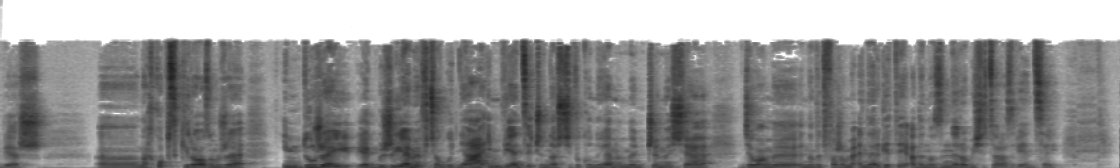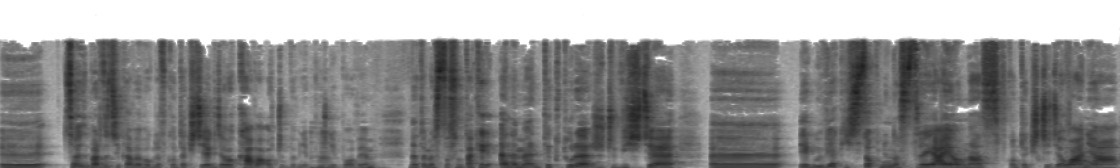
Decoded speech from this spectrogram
wiesz, yy, na chłopski rozum, że im dłużej jakby żyjemy w ciągu dnia, im więcej czynności wykonujemy, męczymy się, działamy, no wytwarzamy energię, tej adenozyny robi się coraz więcej. Co jest bardzo ciekawe w ogóle w kontekście, jak działa kawa, o czym pewnie mhm. później powiem. Natomiast to są takie elementy, które rzeczywiście e, jakby w jakiś stopniu nastrajają nas w kontekście działania,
